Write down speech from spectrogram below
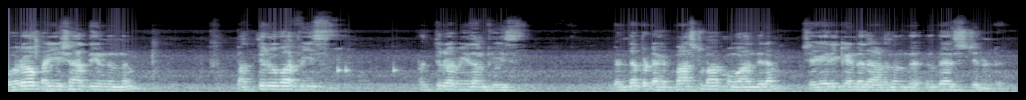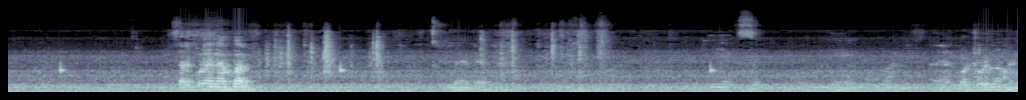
ഓരോ പരീക്ഷാർത്ഥിയിൽ നിന്നും പത്ത് രൂപ ഫീസ് പത്ത് രൂപ വീതം ഫീസ് ബന്ധപ്പെട്ട ഹെഡ് മാസ്റ്റർമാർ മുഖാന്തരം ശേഖരിക്കേണ്ടതാണെന്ന് നിർദ്ദേശിച്ചിട്ടുണ്ട് സർക്കുലർ നമ്പർ കുറച്ചുകൂടി വേണം.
